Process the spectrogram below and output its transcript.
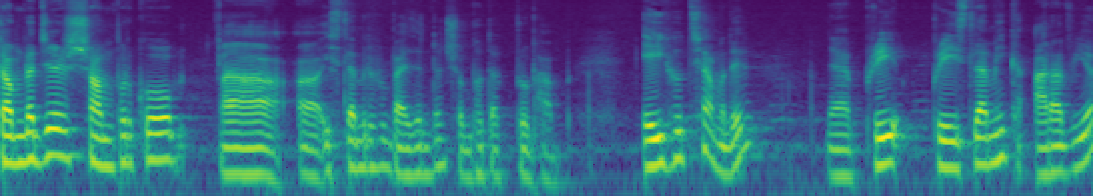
সাম্রাজ্যের সম্পর্ক ইসলামের উপর বাইজেন্টাইন সভ্যতার প্রভাব। এই হচ্ছে আমাদের প্রি প্রি ইসলামিক আরাবিয়া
